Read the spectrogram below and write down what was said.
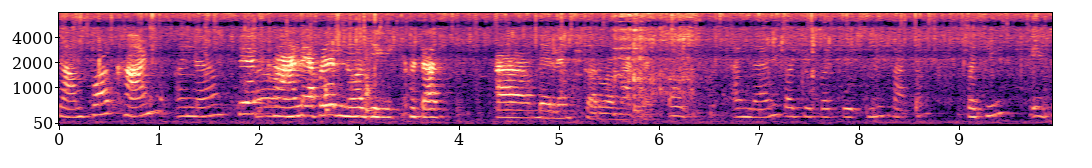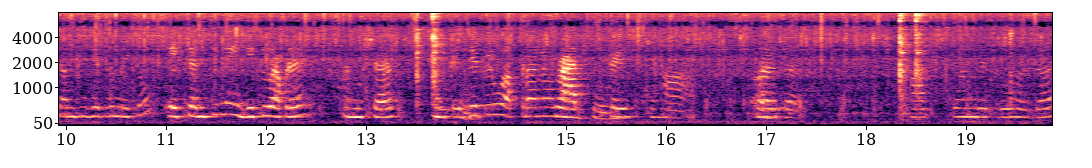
જામફળ ખાંડ અને ખાંડ આપણે ન જેવી ખટાશ આ બેલેન્સ કરવા માટે. ઓકે અંદર પછી ઉપર કોથમી સાથે પછી એક ચમચી જેટલું મીઠું. એક ચમચી નહીં જેટલું આપણે અનુસાર જેટલું આપણાના સ્વાદ ટેસ્ટ હા. હળદર. હાફ સ્પૂન જેટલું હળદર.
